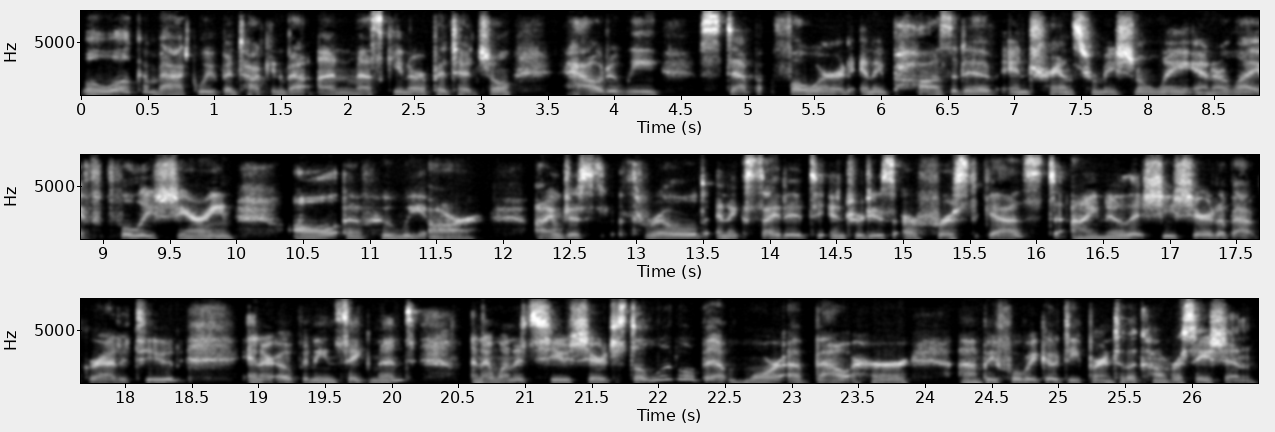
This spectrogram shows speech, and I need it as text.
Well, welcome back. We've been talking about unmasking our potential. How do we step forward in a positive and transformational way in our life, fully sharing all of who we are? I'm just thrilled and excited to introduce our first guest. I know that she shared about gratitude in our opening segment, and I wanted to share just a little bit more about her uh, before we go deeper into the conversation.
